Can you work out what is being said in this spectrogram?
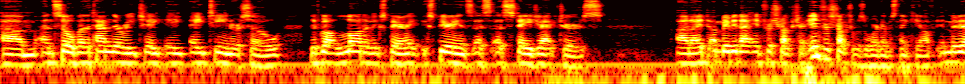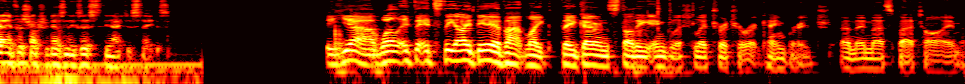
Um, and so by the time they reach eight, eight, 18 or so, they've got a lot of experience, experience as, as stage actors. And I, maybe that infrastructure, infrastructure was the word I was thinking of. Maybe that infrastructure doesn't exist in the United States. Yeah, well, it, it's the idea that like they go and study English literature at Cambridge, and in their spare time.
